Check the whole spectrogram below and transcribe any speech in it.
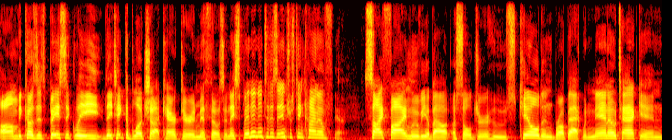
Um, because it's basically they take the Bloodshot character and mythos and they spin it into this interesting kind of Yeah. sci-fi movie about a soldier who's killed and brought back with nanotech and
